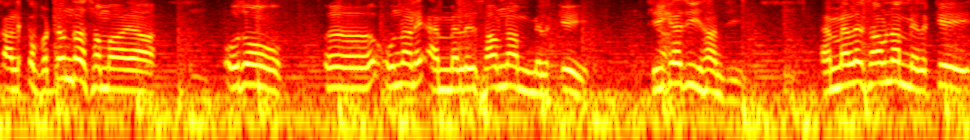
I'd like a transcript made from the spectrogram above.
ਕਣਕ ਵੱਢਣ ਦਾ ਸਮਾਂ ਆਇਆ ਉਦੋਂ ਅਹ, ਉਹਨਾਂ ਨੇ ਐਮਐਲਏ ਸਾਹਿਬ ਨਾਲ ਮਿਲ ਕੇ ਠੀਕ ਹੈ ਜੀ? ਹਾਂਜੀ। ਐਮਐਲਏ ਸਾਹਿਬ ਨਾਲ ਮਿਲ ਕੇ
